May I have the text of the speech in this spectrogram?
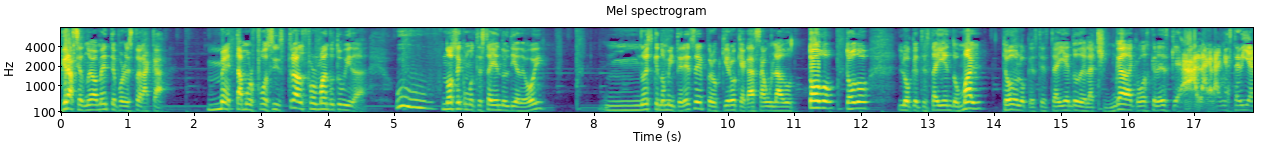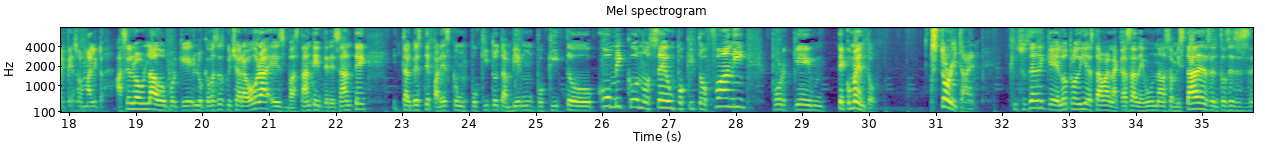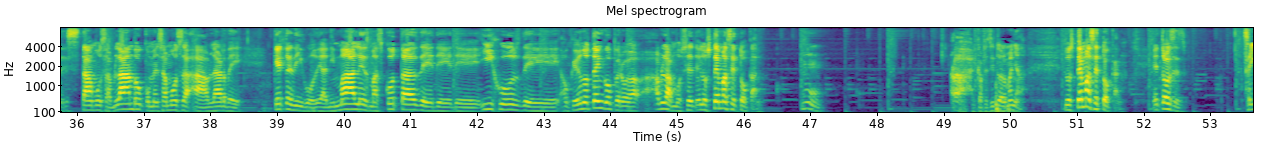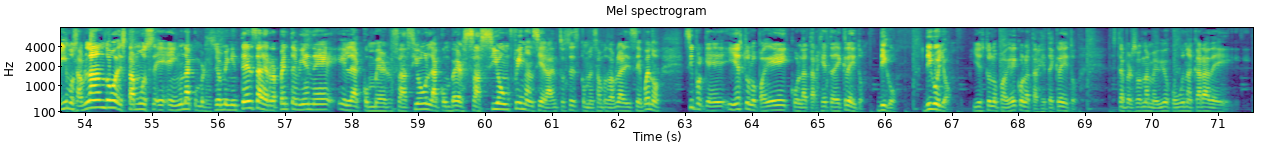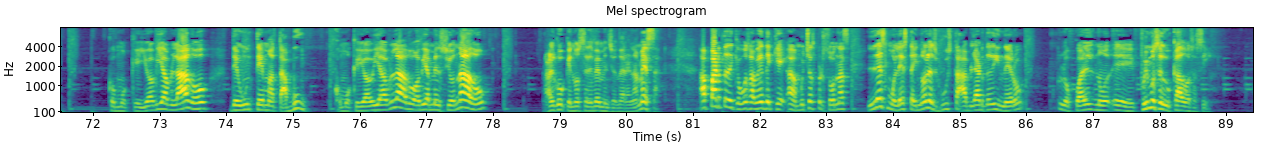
Gracias nuevamente por estar acá. Metamorfosis transformando tu vida. Uh, no sé cómo te está yendo el día de hoy. No es que no me interese, pero quiero que hagas a un lado todo, todo lo que te está yendo mal, todo lo que te está yendo de la chingada que vos crees que, ah, la gran, este día empezó malito. Hacerlo a un lado porque lo que vas a escuchar ahora es bastante interesante. Tal vez te parezca un poquito también, un poquito cómico, no sé, un poquito funny. Porque te comento, story time. Sucede que el otro día estaba en la casa de unas amistades, entonces estábamos hablando, comenzamos a hablar de ¿qué te digo? De animales, mascotas, de, de, hijos, de... Aunque yo no tengo, pero hablamos, los temas se tocan. Mm. Ah, el cafecito de la mañana. Los temas se tocan. Entonces, seguimos hablando, estamos e, en una conversación bien intensa, de repente viene la conversación, la conversación financiera, entonces comenzamos a hablar y dice, bueno, sí, porque, y esto lo pagué con la tarjeta de crédito, digo, digo yo, y esto lo pagué con la tarjeta de crédito. Esta persona me vio con una cara de... Como que yo había hablado de un tema tabú. Como que yo había hablado, había mencionado algo que no se debe mencionar en la mesa. Aparte de que vos sabés de que a muchas personas les molesta y no les gusta hablar de dinero, lo cual no, eh, fuimos educados así.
